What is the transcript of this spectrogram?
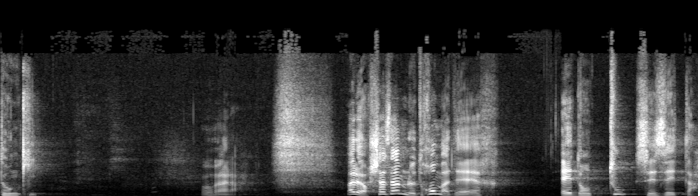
Donkey. Voilà. Alors, Shazam le dromadaire est dans tous ses états.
